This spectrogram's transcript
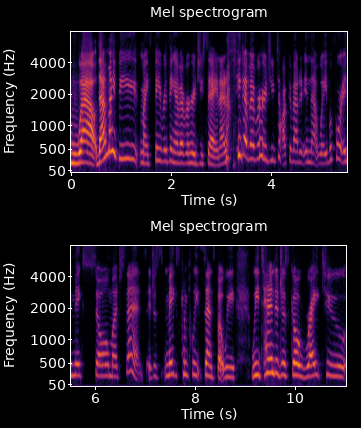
Wow, that might be my favorite thing I've ever heard you say. And I don't think I've ever heard you talk about it in that way before. It makes so much sense. It just makes complete sense, but we we tend to just go right to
